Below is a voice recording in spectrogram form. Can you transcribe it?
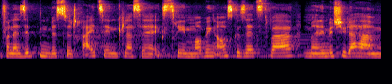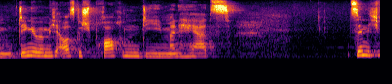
von der siebten bis zur 13. Klasse extrem Mobbing ausgesetzt war. Meine Mitschüler haben Dinge über mich ausgesprochen, die mein Herz ziemlich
